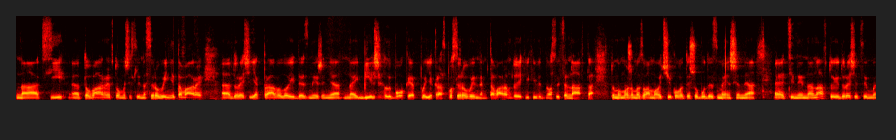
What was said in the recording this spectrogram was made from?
на всі е, товари, в тому числі на сировинні товари. Е, До речі, як правило, йде зниження найбільш глибоке якраз по сировинним товарам, до яких і відноситься нафта. То ми можемо з вами очікувати, що буде зменшення ціни на нафту. І до речі, цим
